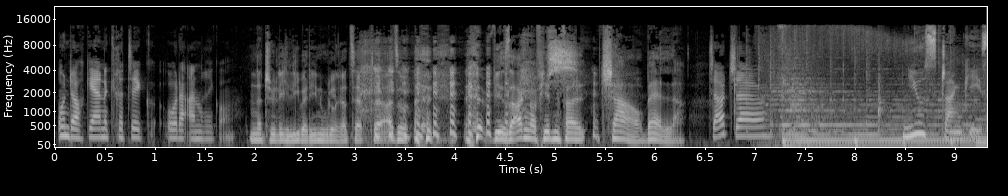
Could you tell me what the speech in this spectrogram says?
und auch gerne Kritik oder Anregungen. Natürlich lieber die Nudelrezepte. Also wir sagen auf jeden Fall Ciao, Bella. Ciao, ciao. News Junkies.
